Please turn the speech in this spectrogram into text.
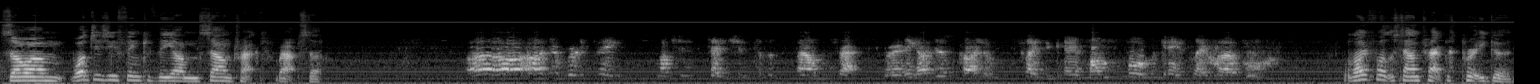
so um, what did you think of the um soundtrack, Rapster? Uh, I I didn't really pay much attention to the soundtrack, really. I just kind of played the game on more of a gameplay purpose. Well, I thought the soundtrack was pretty good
